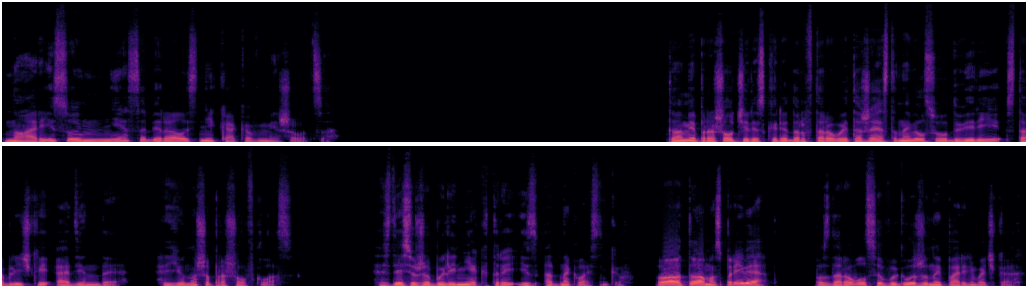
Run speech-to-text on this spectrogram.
Но Арису не собиралась никак вмешиваться. Томми прошел через коридор второго этажа и остановился у двери с табличкой 1D. Юноша прошел в класс. Здесь уже были некоторые из одноклассников. «О, Томас, привет!» — поздоровался выглаженный парень в очках.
